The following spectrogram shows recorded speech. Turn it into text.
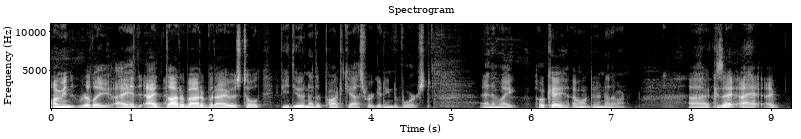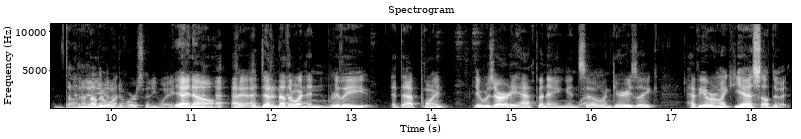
I mean, really, I had I'd thought about it, but I was told if you do another podcast, we're getting divorced, and I'm like, okay, I won't do another one, because I, I I've done another you got a one. divorce anyway. Yeah, I know. I, I did another one, and really, at that point, it was already happening. And so when Gary's like, "Have you ever?" I'm like, "Yes, I'll do it."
